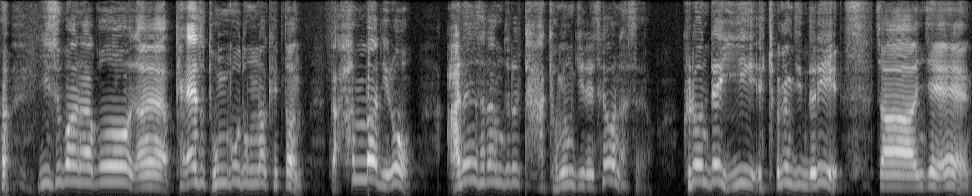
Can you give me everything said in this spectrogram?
이수만하고 에, 계속 동고동락했던 그러니까 한마디로 아는 사람들을 다 경영진에 세워놨어요. 그런데 이 경영진들이 자 이제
